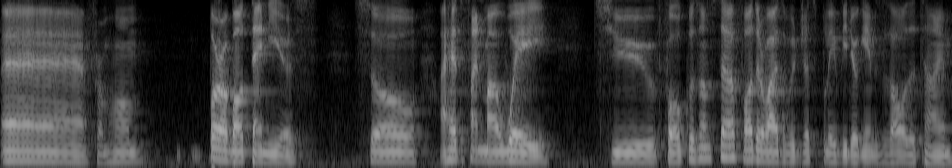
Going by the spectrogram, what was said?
uh, from home for about 10 years. So I had to find my way to focus on stuff. Otherwise, I would just play video games all the time.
